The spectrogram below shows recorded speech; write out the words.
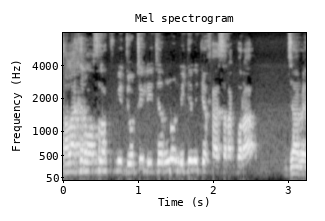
তালাকের মশলা খুবই জটিল এই জন্য নিজে নিজে ফেসলা করা যাবে না।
